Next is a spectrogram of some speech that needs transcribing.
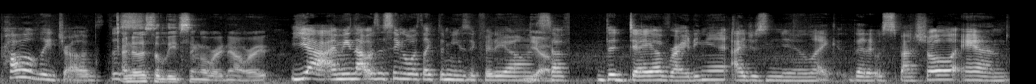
Probably drugs. This, I know that's the lead single right now, right? Yeah, I mean that was a single with like the music video and Yeah. stuff. The day of writing it, I just knew like that it was special and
